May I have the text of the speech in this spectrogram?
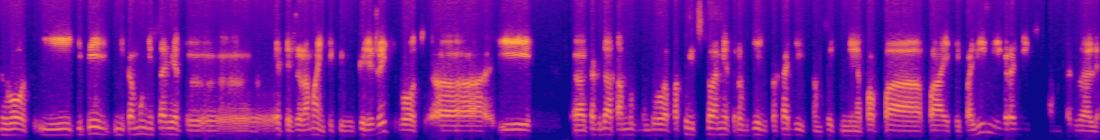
вот, и теперь никому не советую э, этой же романтики пережить, вот, а, и э, когда там нужно было по 30 километров в день проходить там с этими по, по, по этой по линии границы там, и так далее.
